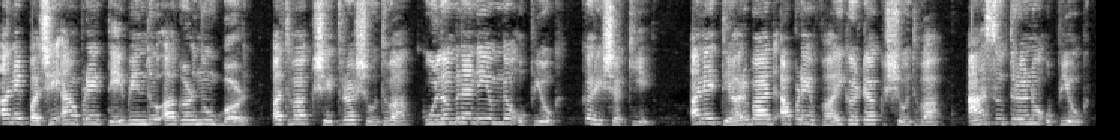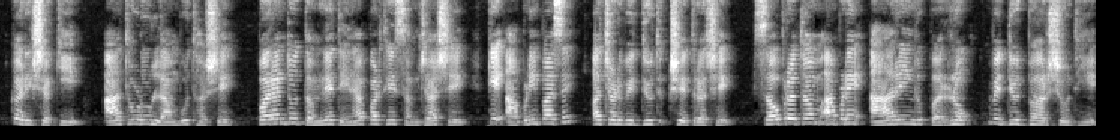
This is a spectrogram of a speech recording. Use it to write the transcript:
અને પછી આપણે તે બિંદુ આગળનું બળ અથવા ક્ષેત્ર શોધવા કુલમ્બના નિયમનો ઉપયોગ કરી શકીએ. અને ત્યારબાદ આપણે વાય ઘટક શોધવા આ સૂત્રનો ઉપયોગ કરી શકીએ. આ થોડું લાંબુ થશે, પરંતુ તમને તેના પરથી સમજાશે કે આપણી પાસે અચળ વિદ્યુત ક્ષેત્ર છે. સૌપ્રથમ આપણે આ રિંગ પરનો વિદ્યુત ભાર શોધીએ.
